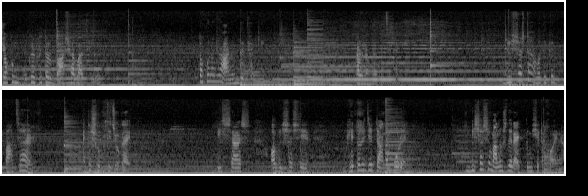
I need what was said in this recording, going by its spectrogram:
যখন বুকের ভেতর বাসা বাঁধে, তখন আমরা আনন্দে থাকি, কারণ আমরা বেঁচে থাকি। বিশ্বাসটা আমাদেরকে বাঁচার একটা শক্তি যোগায়। বিশ্বাস, অবিশ্বাসের ভেতরে যে টানা পড়েন বিশ্বাসী মানুষদের একদমই সেটা হয় না।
